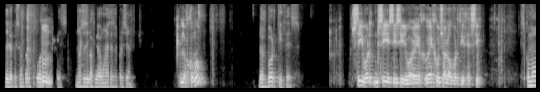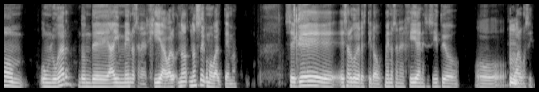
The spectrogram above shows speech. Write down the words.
lo que son los hmm. vórtices. No sé si lo has oído alguna vez esa expresión. ¿Los cómo? Los vórtices. Sí, sí, sí, sí, he escuchado los vórtices, sí. Es como un lugar donde hay menos energía o algo. No, no sé cómo va el tema. Sé que es algo del estilo, menos energía en ese sitio o, o hmm. algo así.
